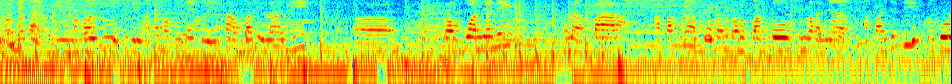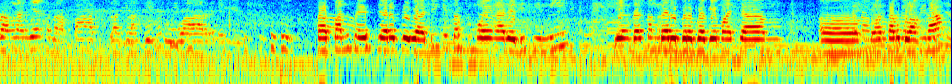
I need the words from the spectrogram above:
itu dimasukin apa maksudnya ditambahin lagi uh, perempuannya nih kenapa apa keterlibatan perempuan tuh misalnya apa aja sih kekurangannya kenapa laki-laki keluar kayak gitu. Kapan saya secara pribadi kita semua yang ada di sini yang datang dari berbagai macam uh, latar belakang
